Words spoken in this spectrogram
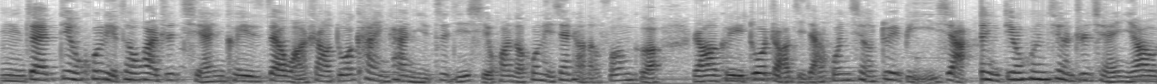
嗯，在订婚礼策划之前，你可以在网上多看一看你自己喜欢的婚礼现场的风格，然后可以多找几家婚庆对比一下。在。你订婚庆之前，你要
